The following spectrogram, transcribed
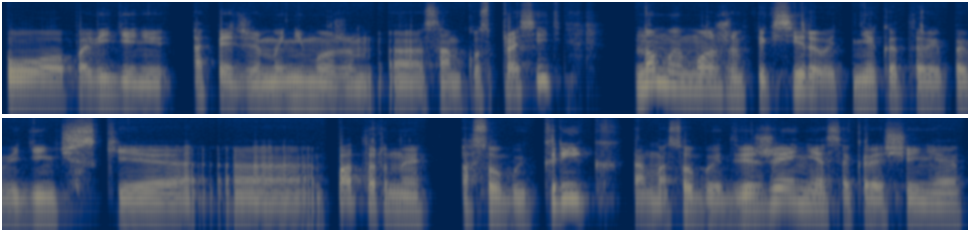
По поведению, опять же, мы не можем э, самку спросить, но мы можем фиксировать некоторые поведенческие э, паттерны, особый крик, там, особые движения, сокращение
